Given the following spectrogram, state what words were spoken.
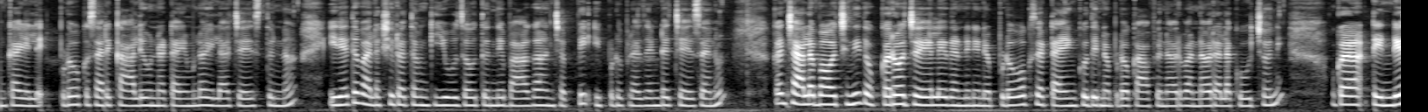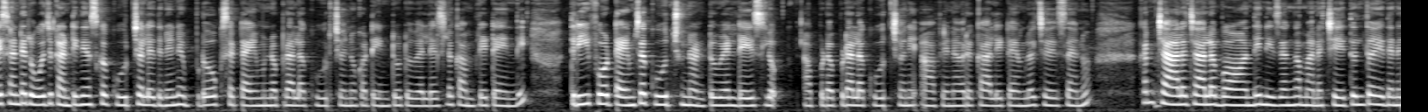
ఇంకా ఎప్పుడో ఒకసారి ఖాళీ ఉన్న టైంలో ఇలా చేస్తున్నా. ఇదైతే వరలక్ష్మి వ్రతంకి యూజ్ అవుతుంది బాగా అని చెప్పి ఇప్పుడు ప్రజెంట్ చేశాను. కానీ చాలా బాగా వచ్చింది. ఇది ఒక్కరోజు చేయలేదండి. నేను ఎప్పుడో ఒకసారి టైం కుదిరినప్పుడు ఒక half an hour one hour అలా కూర్చొని ఒక టెన్ డేస్ అంటే రోజు కంటిన్యూస్గా కూర్చోలేదు. నేను ఎప్పుడో ఒకసారి టైం ఉన్నప్పుడు అలా కూర్చొని ఒక టెన్ టు ట్వెల్వ్ డేస్లో కంప్లీట్ అయింది. త్రీ ఫోర్ టైమ్స్ కూర్చున్నాను ట్వెల్వ్ డేస్లో. అప్పుడప్పుడు అలా కూర్చొని హాఫ్ అన్ అవర్ ఖాళీ టైంలో చేశాను. కానీ చాలా చాలా బాగుంది. నిజంగా మన చేతులతో ఏదైనా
